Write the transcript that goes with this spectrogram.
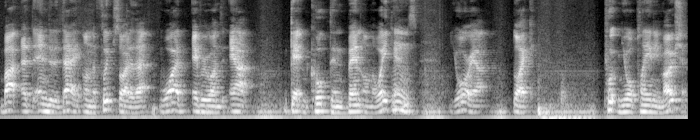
But at the end of the day, on the flip side of that, why everyone's out getting cooked and bent on the weekends, Mm. you're out like putting your plan in motion.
